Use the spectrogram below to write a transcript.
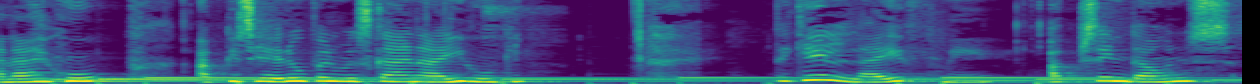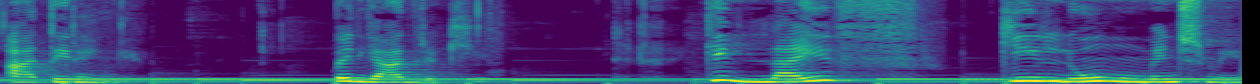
एंड आई होप आपके चेहरों पर मुस्कान आई होगी। देखिए लाइफ में अप्स एंड डाउन्स आते रहेंगे। पर याद रखिए कि लाइफ की लो मोमेंट्स में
